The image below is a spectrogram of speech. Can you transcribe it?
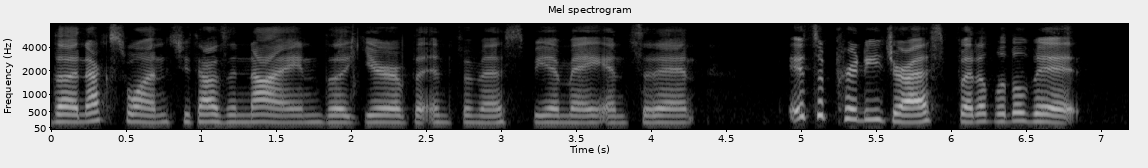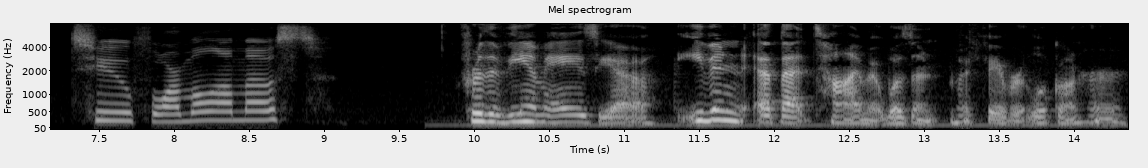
The next one, 2009, the year of the infamous VMA incident, it's a pretty dress, but a little bit too formal almost. For the VMAs, yeah. Even at that time, it wasn't my favorite look on her.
